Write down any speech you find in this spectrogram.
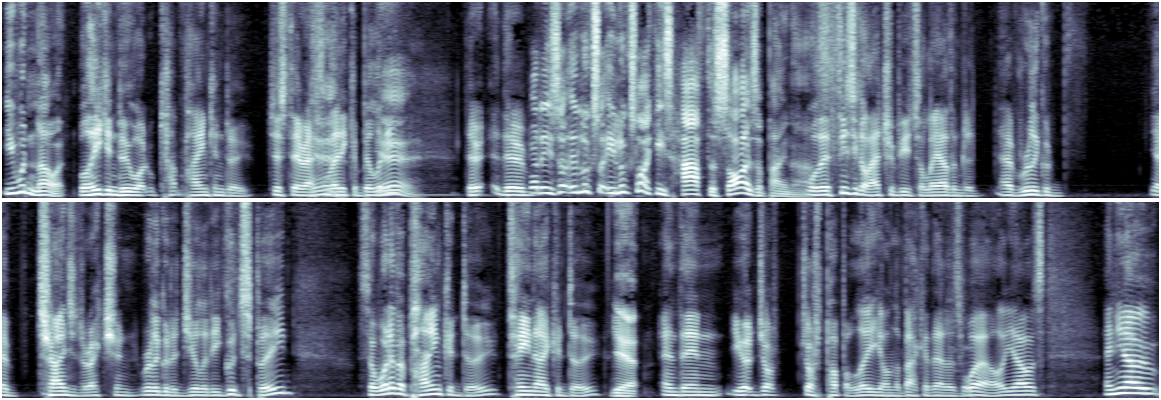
You wouldn't know it. Well, he can do what Payne can do, just their athletic ability. Yeah. They're, they're, But he's it looks like he looks like he's half the size of Payne. Well, their physical attributes allow them to have really good, you know, change of direction, really good agility, good speed. So whatever Payne could do, Tino could do, yeah. and then you got Josh, Josh Papalii on the back of that as well. You know, it's and you know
